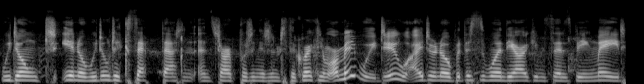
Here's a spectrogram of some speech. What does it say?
we don't you know we don't accept that and, and start putting it into the curriculum or maybe we do i don't know but this is one of the arguments that is being made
